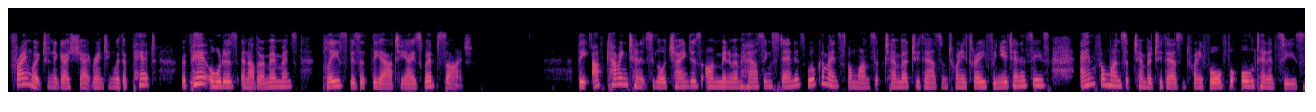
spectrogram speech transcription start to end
framework to negotiate renting with a pet, repair orders and other amendments, please visit the RTA's website. The upcoming tenancy law changes on minimum housing standards will commence from 1 September 2023 for new tenancies and from 1 September 2024 for all tenancies.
